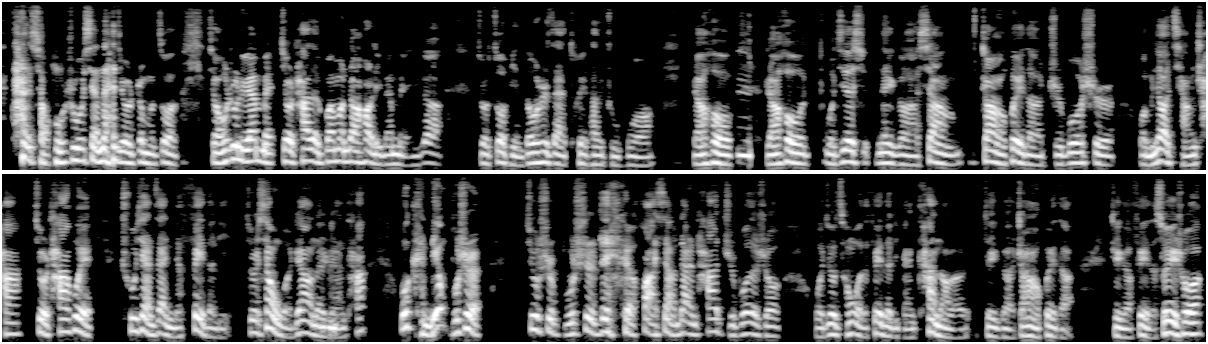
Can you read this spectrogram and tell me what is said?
但小红书现在就是这么做的，小红书里面每就是它的官方账号里面每一个就是作品都是在推它的主播，然后然后我记得那个像张小慧的直播是。我们叫强插，就是它会出现在你的 feed 里，就是像我这样的人，他我肯定不是，就是不是这个画像，但是他直播的时候，我就从我的 feed 里边看到了这个张小慧的这个 feed，所以说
